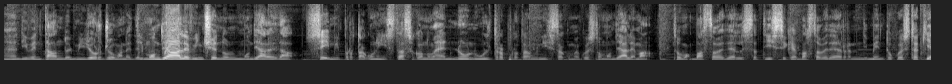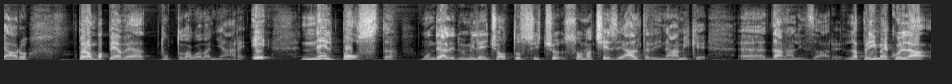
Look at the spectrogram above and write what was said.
eh, diventando il miglior giovane del mondiale, vincendo il mondiale da semi-protagonista, secondo me non ultra protagonista come questo mondiale, ma insomma basta vedere le statistiche, basta vedere il rendimento, questo è chiaro, però Mbappé aveva tutto da guadagnare. E nel post mondiale 2018 si sono accese altre dinamiche eh, da analizzare. La prima è quella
